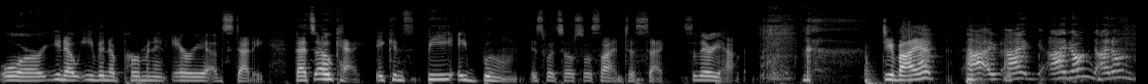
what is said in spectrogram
or, you know, even a permanent area of study. That's okay. It can be a boon, is what social scientists say. So there you have it. Do you buy it? I, I I don't I don't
